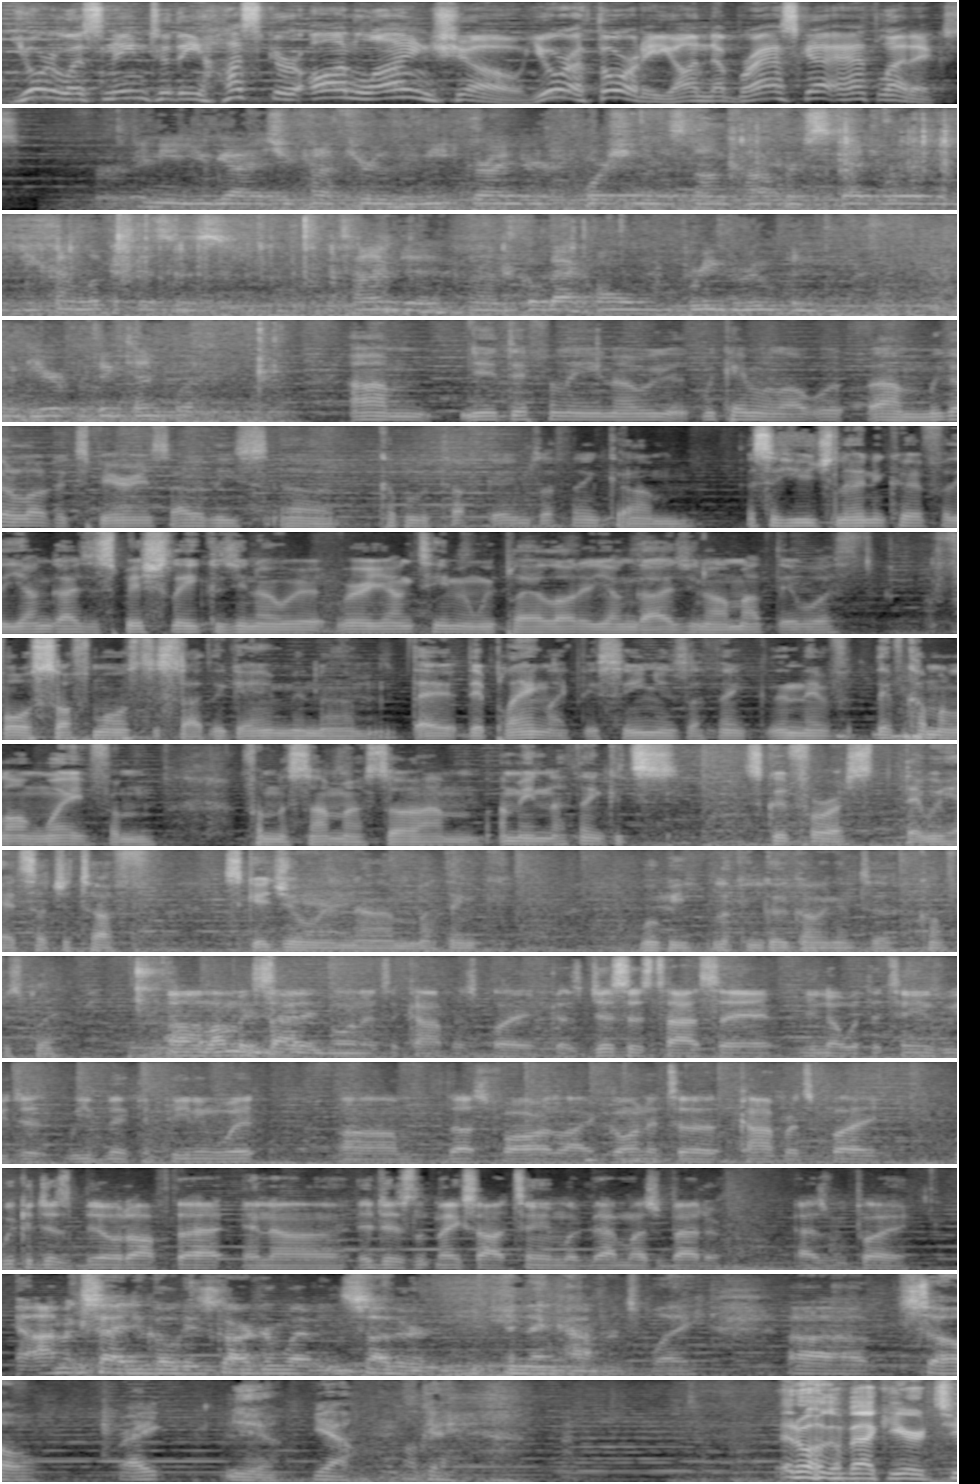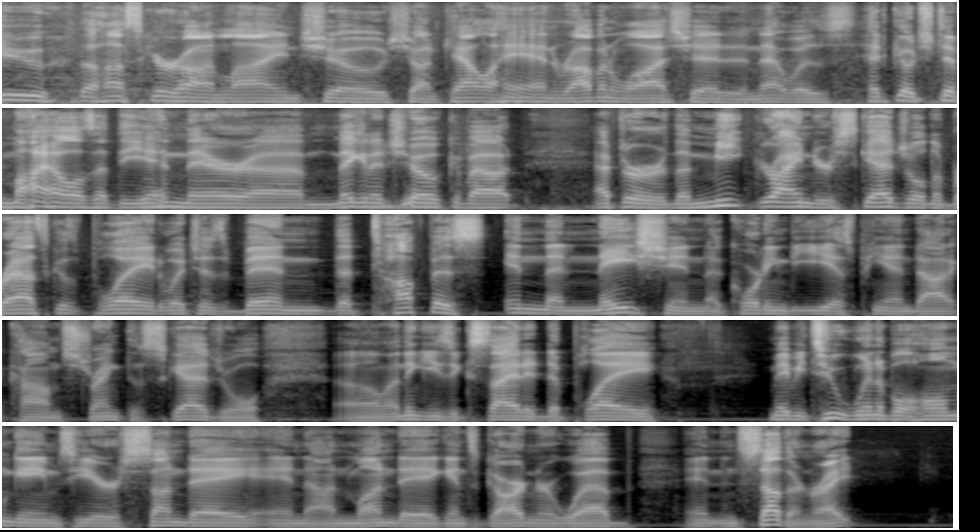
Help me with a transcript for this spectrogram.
You're listening to the Husker Online Show, your authority on Nebraska athletics. Any of you guys, you're kind of through the meat grinder portion of this non-conference schedule, and you kind of look at this as a time to um, go back home, regroup, and kind of gear up for Big Ten play. Um, yeah, definitely. You know, we, we came a lot. Um, we got a lot of experience out of these uh, couple of tough games. I think um, it's a huge learning curve for the young guys, especially because you know we're, we're a young team and we play a lot of young guys. You know, I'm out there with four sophomores to start the game, and um, they they're playing like they're seniors. I think, and they've they've come a long way from from the summer. So um, I mean, I think it's it's good for us that we had such a tough schedule, and um, I think we'll be looking good going into conference play. Um, I'm excited going into conference play because just as Tai said, you know, with the teams we just we've been competing with um, thus far, like going into conference play, we could just build off that, and uh, it just makes our team look that much better as we play. I'm excited to go against Gardner Webb and Southern and then conference play. Uh, so, right? Yeah. Yeah. Okay. And welcome back here to the Husker Online Show. Sean Callahan, Robin Washut, and that was head coach Tim Miles at the end there, um, making a joke about after the meat grinder schedule Nebraska's played, which has been the toughest in the nation according to ESPN.com strength of schedule. Um, I think he's excited to play maybe two winnable home games here Sunday and on Monday against Gardner Webb and, and Southern, right?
